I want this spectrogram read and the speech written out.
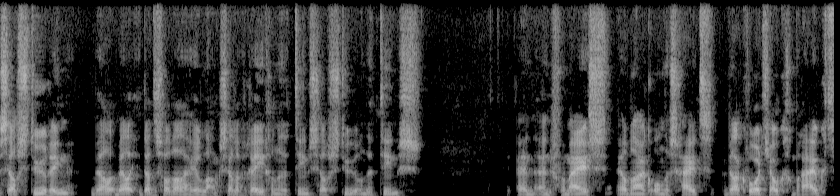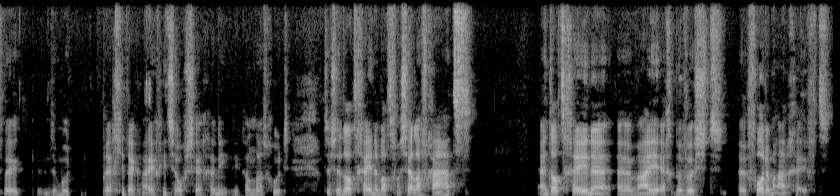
Zelfsturing, wel, wel, dat is al wel heel lang. Zelfregelende teams, zelfsturende teams. En, en voor mij is heel belangrijk onderscheid welk woord je ook gebruikt. Er moet Brechtje denk maar even iets over zeggen, die, die kan dat goed. Tussen datgene wat vanzelf gaat en datgene uh, waar je echt bewust uh, vorm aan geeft.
